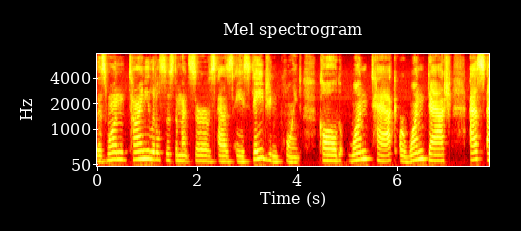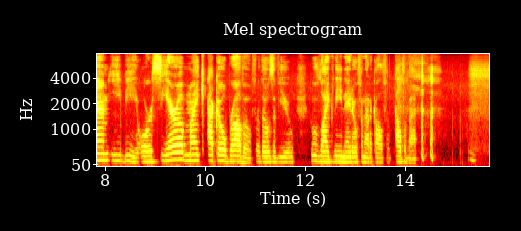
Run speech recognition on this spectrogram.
this one tiny little system that serves as a staging point called One TAC or One Dash SMEB or Sierra Mike Echo Bravo for those of you who like the NATO phonetic alpha- alphabet.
